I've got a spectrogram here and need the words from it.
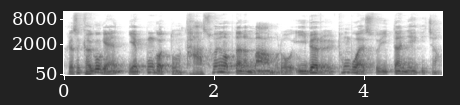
그래서 결국엔 예쁜 것도 다 소용없다는 마음으로 이별을 통보할 수도 있다는 얘기죠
